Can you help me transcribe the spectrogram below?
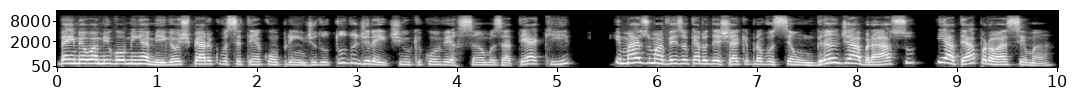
Bem, meu amigo ou minha amiga, eu espero que você tenha compreendido tudo direitinho que conversamos até aqui. E, mais uma vez, eu quero deixar aqui para você um grande abraço e até a próxima!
